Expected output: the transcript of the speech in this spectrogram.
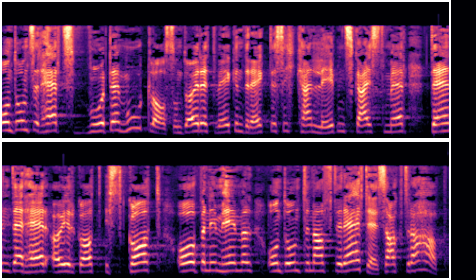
Und unser Herz wurde mutlos und euretwegen regte sich kein Lebensgeist mehr, denn der Herr, euer Gott, ist Gott oben im Himmel und unten auf der Erde, sagt Rahab,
